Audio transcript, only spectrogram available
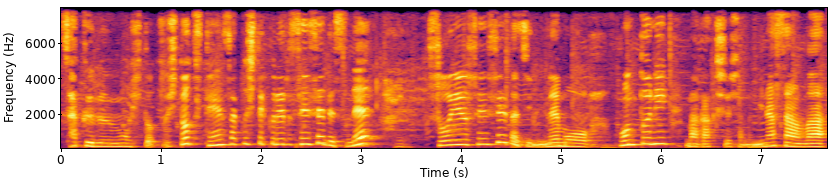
作文を一つ一つ添削してくれる先生ですね。はい、そういう先生たちにね、もう本当に、まあ、学習者の皆さんは、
